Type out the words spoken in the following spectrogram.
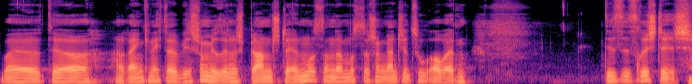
Weil der Herr Reinknecht, der weiß schon, wie er seine Sperren stellen muss und da musst du schon ganz schön zuarbeiten. Das ist richtig.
